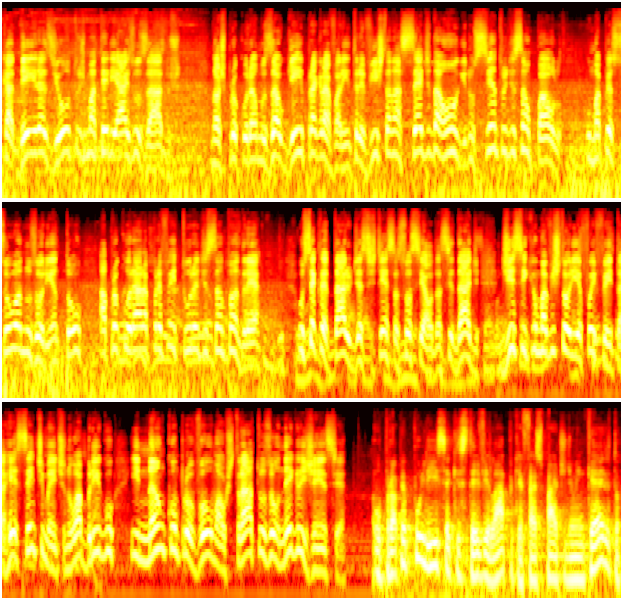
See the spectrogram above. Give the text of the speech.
cadeiras e outros materiais usados. Nós procuramos alguém para gravar entrevista na sede da ONG, no centro de São Paulo. Uma pessoa nos orientou a procurar a Prefeitura de Santo André. O secretário de Assistência Social da cidade disse que uma vistoria foi feita recentemente no abrigo e não comprovou maus tratos ou negligência. A própria polícia que esteve lá, porque faz parte de um inquérito,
